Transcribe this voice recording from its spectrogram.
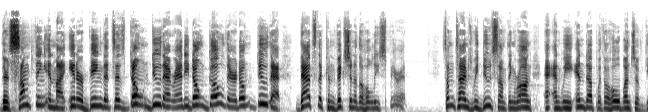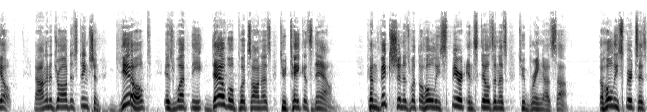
there's something in my inner being that says, Don't do that, Randy. Don't go there. Don't do that. That's the conviction of the Holy Spirit. Sometimes we do something wrong and we end up with a whole bunch of guilt. Now, I'm going to draw a distinction. Guilt is what the devil puts on us to take us down. Conviction is what the Holy Spirit instills in us to bring us up. The Holy Spirit says,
